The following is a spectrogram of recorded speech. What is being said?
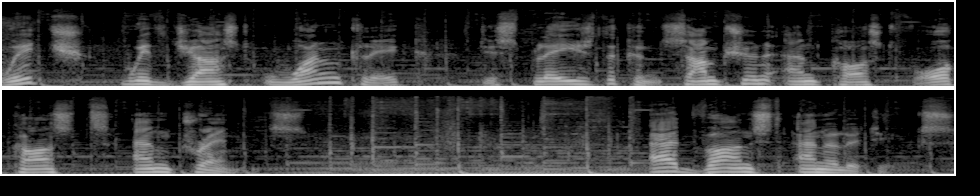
which, with just one click, displays the consumption and cost forecasts and trends. Advanced analytics,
